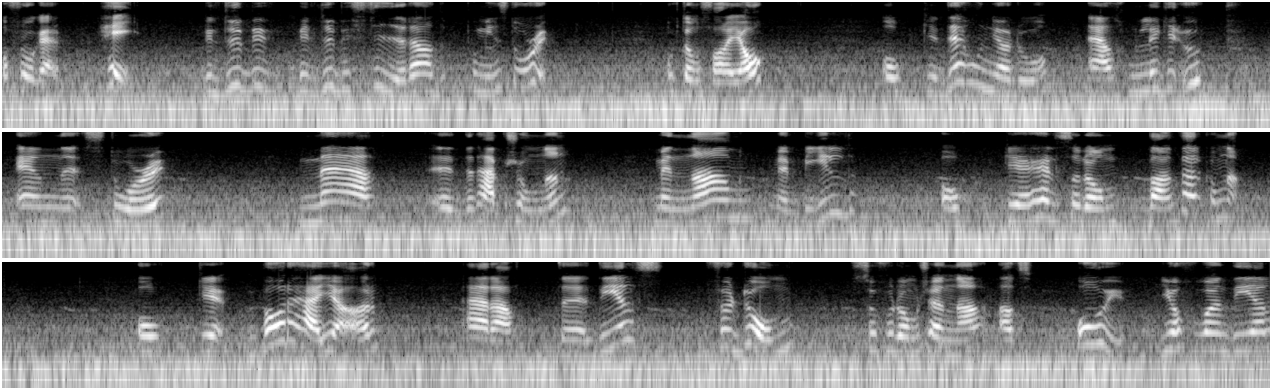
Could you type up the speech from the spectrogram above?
och frågar Hej, vill du, bli, vill du bli firad på min story? Och de svarar ja. Och det hon gör då är att hon lägger upp en story med eh, den här personen med namn, med bild och eh, hälsar dem varmt välkomna. Och eh, vad det här gör är att dels för dem så får de känna att oj, jag får vara en del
